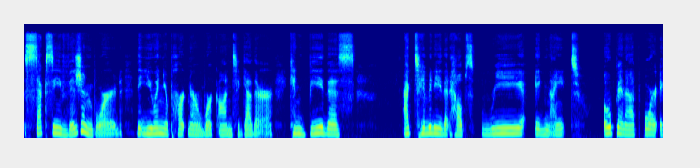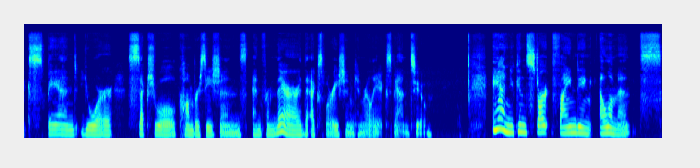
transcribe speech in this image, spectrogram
sexy vision board that you and your partner work on together can be this activity that helps reignite, open up, or expand your sexual conversations. And from there, the exploration can really expand too. And you can start finding elements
